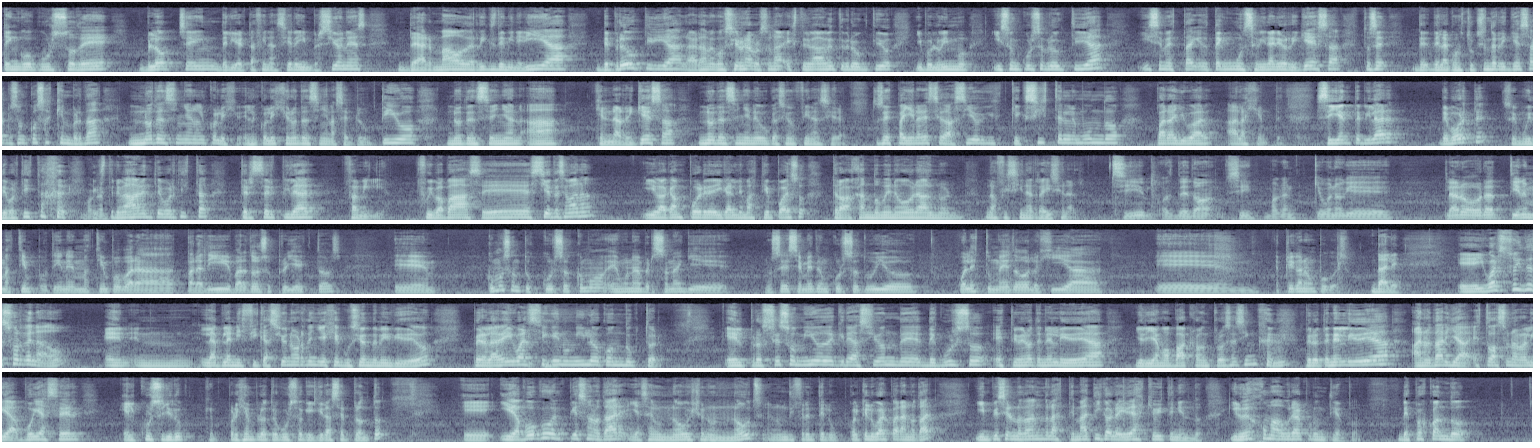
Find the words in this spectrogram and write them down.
Tengo curso de blockchain, de libertad financiera e inversiones, de armado de rigs de minería, de productividad. La verdad me considero una persona extremadamente productiva y por lo mismo hice un curso de productividad y se me está, tengo un seminario de riqueza. Entonces, de, la construcción de riqueza, que son cosas que en verdad no te enseñan en el colegio. En el colegio no te enseñan a ser productivo, no te enseñan a generar riqueza, no te enseñan educación financiera. Entonces, para llenar ese vacío que existe en el mundo para ayudar a la gente. Siguiente pilar, deporte. Soy muy deportista, extremadamente deportista. Tercer pilar, familia. Fui papá hace siete semanas y bacán poder dedicarle más tiempo a eso, trabajando menos horas en una, una oficina tradicional. Sí, de todo, sí, bacán. Qué bueno que, claro, ahora tienes más tiempo, tienes más tiempo para, para ti, para todos esos proyectos. Eh, ¿Cómo son tus cursos? ¿Cómo es una persona que, no sé, se mete a un curso tuyo? ¿Cuál es tu metodología? Eh, explícanos un poco eso. Dale. Eh, igual soy desordenado en, en la planificación, orden y ejecución de mis videos, pero a la vez igual siguen un hilo conductor. El proceso mío de creación de, de curso es primero tener la idea, yo le llamo background processing, pero tener la idea, anotar ya, esto va a ser una realidad, voy a hacer el curso YouTube, que por ejemplo otro curso que quiero hacer pronto, eh, y de a poco empiezo a anotar y hacer un Notion, un Notes, en un diferente cualquier lugar para anotar, y empiezo a ir anotando las temáticas o las ideas que voy teniendo, y lo dejo madurar por un tiempo. Después cuando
